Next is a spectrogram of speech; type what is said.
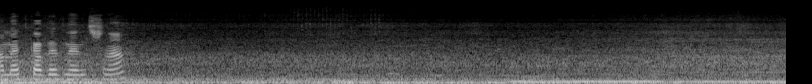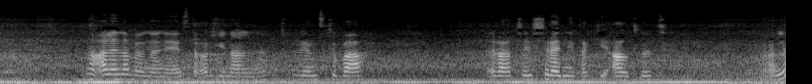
ametka wewnętrzna. No ale na pewno nie jest to oryginalne, więc chyba raczej średni taki outlet. Ale?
